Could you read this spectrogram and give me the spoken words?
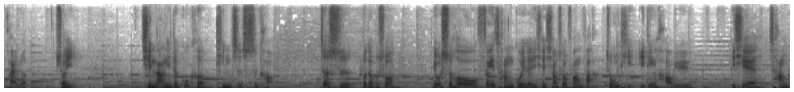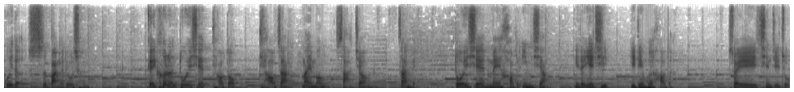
快乐，所以。请让你的顾客停止思考。这时不得不说，有时候非常规的一些销售方法，总体一定好于一些常规的死板的流程。给客人多一些挑逗、挑战、卖萌、撒娇、赞美，多一些美好的印象，你的业绩一定会好的。所以，请记住，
